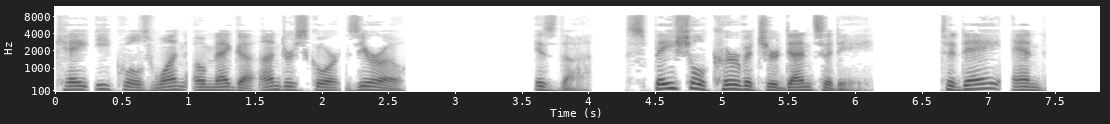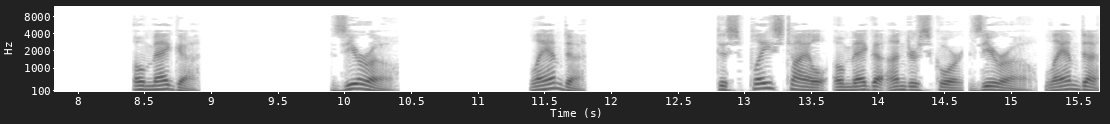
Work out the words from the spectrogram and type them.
k equals 1 omega underscore 0 is the spatial curvature density today and omega 0 lambda. Display style omega underscore 0 lambda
